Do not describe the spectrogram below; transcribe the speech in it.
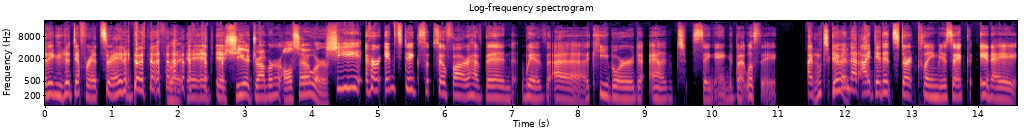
I think a difference, right? right. And, is she a drummer also, or she? Her instincts so far have been with a uh, keyboard and singing, but we'll see. I've, That's given that I didn't start playing music in a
